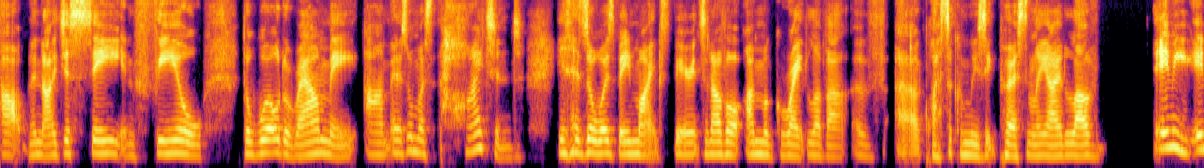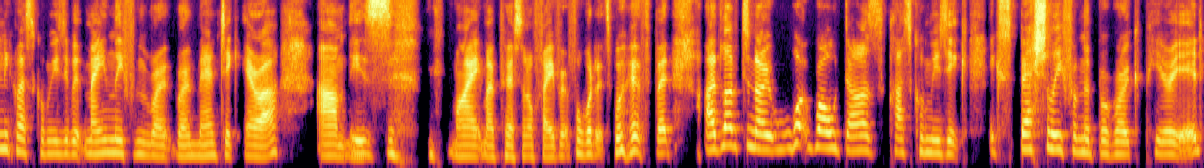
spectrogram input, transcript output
up and I just see and feel the world around me. Um, and it's almost heightened. It has always been my experience. And I've, I'm a great lover of uh, classical music personally. I love any any classical music, but mainly from the ro- romantic era, um, mm. is my my personal favorite for what it's worth. But I'd love to know what role does classical music, especially from the Baroque period,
